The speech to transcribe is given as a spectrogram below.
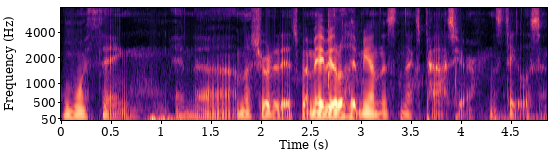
one more thing. And uh, I'm not sure what it is, but maybe it'll hit me on this next pass here. Let's take a listen.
